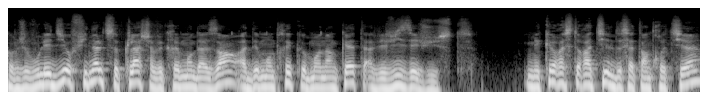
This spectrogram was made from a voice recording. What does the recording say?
Comme je vous l'ai dit, au final, ce clash avec Raymond Dazan a démontré que mon enquête avait visé juste. Mais que restera-t-il de cet entretien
